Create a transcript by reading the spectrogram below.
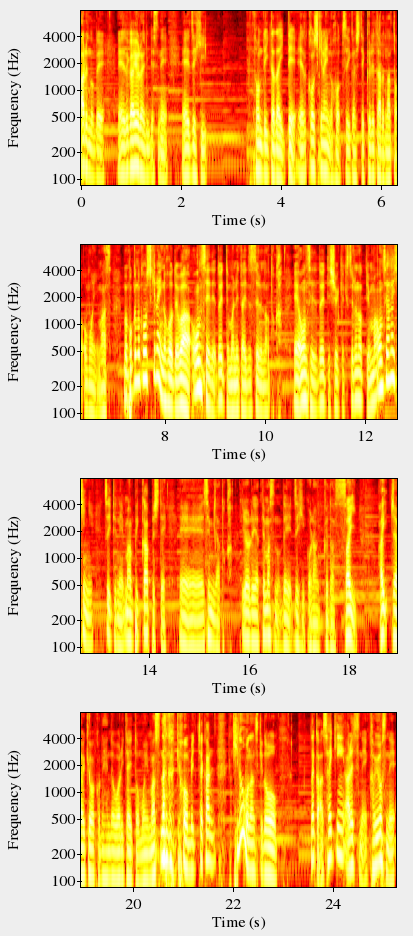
あるので、えー、概要欄にですね、えー、ぜひ、飛んでいただいて、えー、公式 LINE の方追加してくれたらなと思います。まあ、僕の公式 LINE の方では、音声でどうやってマネタイズするのとか、えー、音声でどうやって集客するのっていう、まあ、音声配信についてね、まあ、ピックアップして、えー、セミナーとかいろいろやってますので、ぜひご覧ください。はい、じゃあ今日はこの辺で終わりたいと思います。なんか今日めっちゃかん、昨日もなんですけど、なんか最近あれですね、噛みますね。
